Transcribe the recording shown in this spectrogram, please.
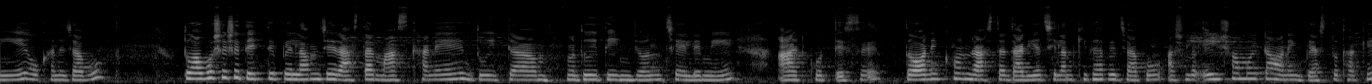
নিয়ে ওখানে যাব। তো অবশেষে দেখতে পেলাম যে রাস্তার মাঝখানে দুইটা, দুই, তিনজন ছেলে মেয়ে আর্ট করতেছে। তো অনেকক্ষণ রাস্তায় দাঁড়িয়েছিলাম কীভাবে যাব? আসলে এই সময়টা অনেক ব্যস্ত থাকে।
